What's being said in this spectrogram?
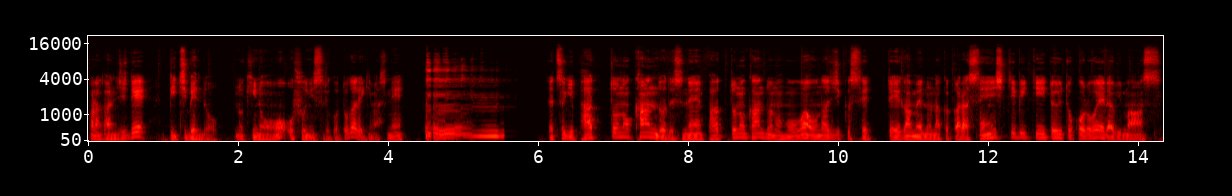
こんな感じで、ピッチベンドをの機能をオフにすることができますね。じゃ次、パッドの感度ですね。パッドの感度の方は同じく設定画面の中からセンシティビティというところを選びます。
